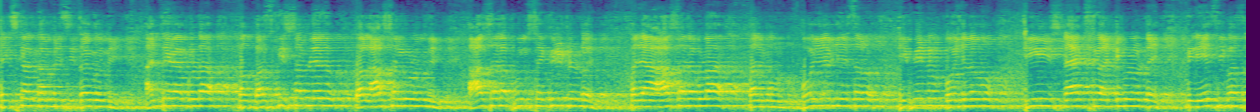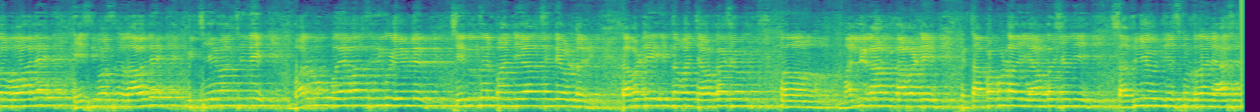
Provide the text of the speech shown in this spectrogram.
టెక్స్టైల్ కంపెనీ సిద్ధంగా ఉంది అంతేకాకుండా మాకు బస్కి ఇష్టం లేదు వాళ్ళ హాస్టల్ కూడా ఉంది. హాస్టల్లో ఫుల్ సెక్యూరిటీ ఉంటుంది. మరి ఆ హాస్టల్లో కూడా వాళ్ళు భోజనం చేస్తారు టిఫిన్ భోజనము టీ స్నాక్స్ అన్ని కూడా ఉంటాయి. మీరు ఏసీ బస్సులో పోవాలి ఏసీ బస్సులో రావాలి మీరు చేయవలసింది బరువు పోయవలసింది కూడా ఏం లేదు. చేతులతో పని చేయాల్సిందే ఉంటుంది. కాబట్టి ఇంత మంచి అవకాశం మళ్ళీ రాదు కాబట్టి మీరు తప్పకుండా ఈ అవకాశాన్ని సద్వినియోగం చేసుకుంటారని ఆశ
